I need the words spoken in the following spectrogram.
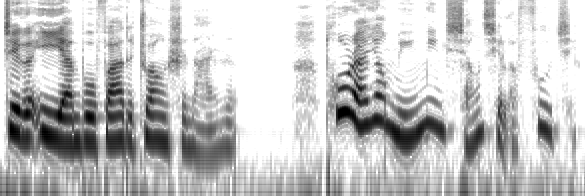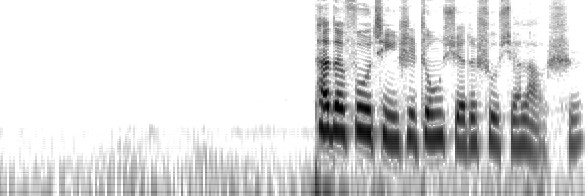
这个一言不发的壮实男人，突然让明明想起了父亲。他的父亲是中学的数学老师，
